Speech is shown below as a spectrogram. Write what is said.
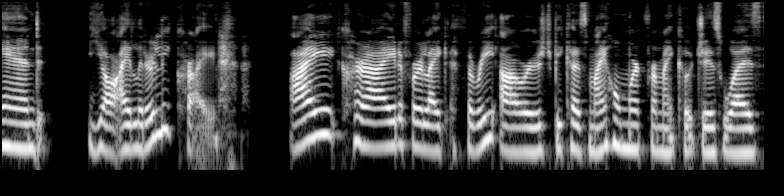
and y'all, I literally cried. I cried for like three hours because my homework for my coaches was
